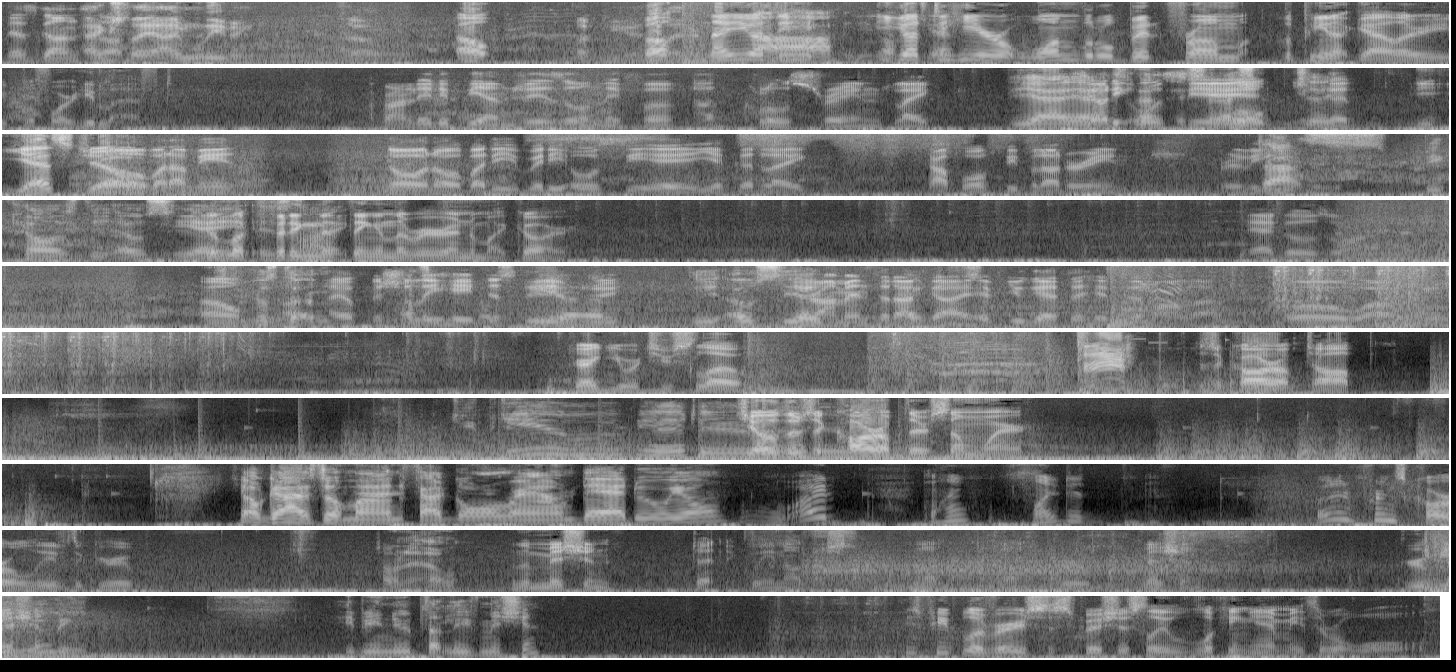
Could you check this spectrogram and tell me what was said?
This gun sucks. Actually, I'm leaving. So, Oh, fuck you guys well, later. now you got Ah, to he- you got to hear one little bit from the peanut gallery before he left. Apparently, the PMG is only for uh, close range. Like, Yeah, yeah. you're it's the a- it's OCA, you could. Yes, Joe. No, but I mean, no, no, but the, with the OCA, you could like cap off people at range. Really. easily. That's because the OCA. Good luck is fitting that like- thing in the rear end of my car. There goes one. Oh, Because the, I officially hate this the, PMG. um, the OCA. Ram into that guy. If you get to hit him, all out. Oh wow, close. Greg, you were too slow. Ah! There's a car up top. Joe, there's a car up there somewhere. Y'all guys don't mind if I go around there, do you? Why? Why? Why did? Why did Prince Carl leave the group? I don't know. The mission, technically, not just not not group mission. Group mission. He be a noob that leave mission. These people are very suspiciously looking at me through a wall,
